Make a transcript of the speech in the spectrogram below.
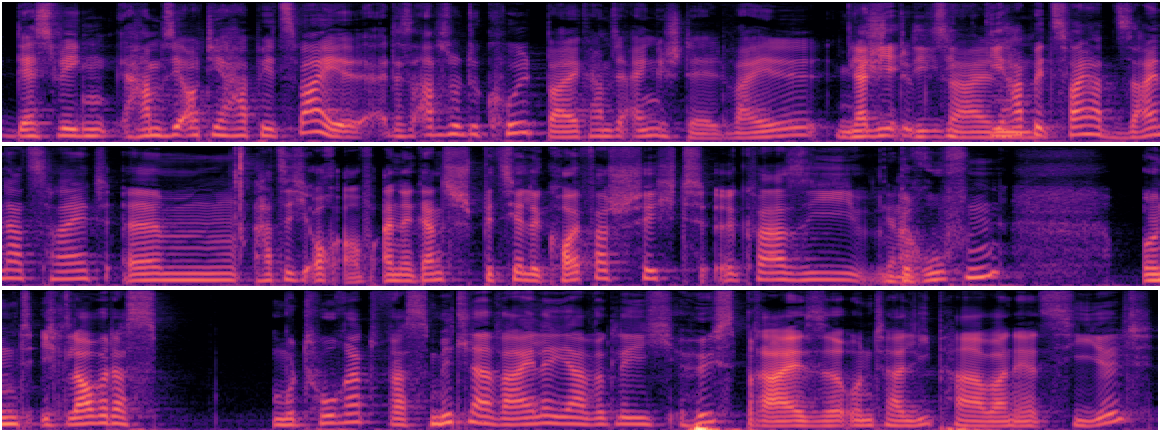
deswegen haben sie auch die HP2, das absolute Kultbike, haben sie eingestellt, weil Ja, die, die, die, die HP2 hat seinerzeit, ähm, hat sich auch auf eine ganz spezielle Käuferschicht äh, quasi Genau. berufen. Und ich glaube, das Motorrad, was mittlerweile ja wirklich Höchstpreise unter Liebhabern erzielt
